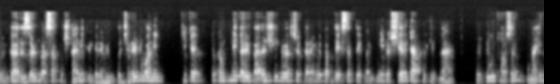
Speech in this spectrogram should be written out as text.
उनका रिज़ल्ट वैसा कुछ है नहीं क्योंकि रेवेन्यू तो जनरेट हुआ नहीं, ठीक है? तो कंपनी का भी बैलेंस शीट अगर चेक करेंगे तो आप देख सकते हैं कंपनी का शेयर कैपिटल कितना है तो two thousand nine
